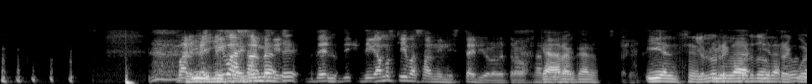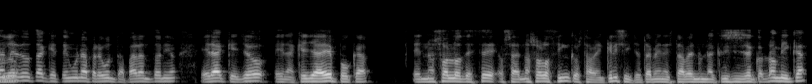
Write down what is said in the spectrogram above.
Vale, Y- y ibas al de- di- digamos que ibas al ministerio lo de trabajar. Claro, claro. Y, el, Yo lo y la, recuerdo- y la segunda recuerdo- anécdota que tengo una pregunta para Antonio era que yo en aquella época eh, no solo DC, o sea, no solo Cinco estaba en crisis, yo también estaba en una crisis económica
